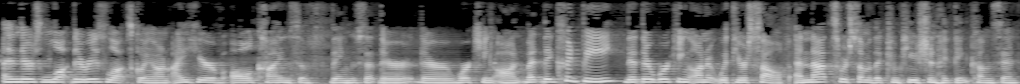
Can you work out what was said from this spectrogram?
And there's lot, there is lots going on. I hear of all kinds of things that they're, they're working on, but they could be that they're working on it with yourself. And that's where some of the confusion, I think, comes in.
